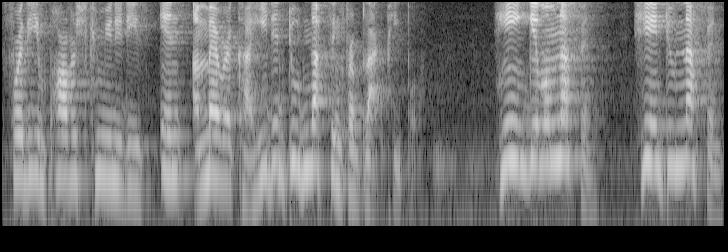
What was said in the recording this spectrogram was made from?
for the impoverished communities in America. He didn't do nothing for black people. He ain't give them nothing. He ain't do nothing.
